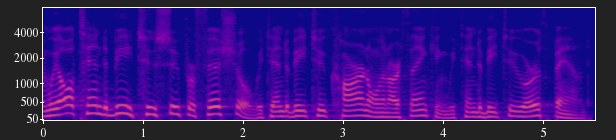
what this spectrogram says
And we all tend to be too superficial. We tend to be too carnal in our thinking. We tend to be too earthbound.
